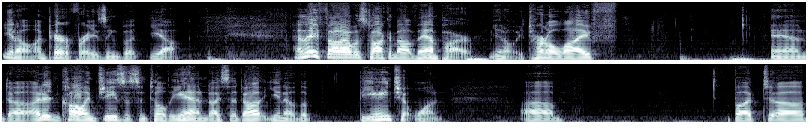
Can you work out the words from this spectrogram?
You know, I'm paraphrasing, but yeah. And they thought I was talking about vampire, you know, eternal life. And uh, I didn't call him Jesus until the end. I said, "Oh, you know, the, the ancient one." Um, but uh,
